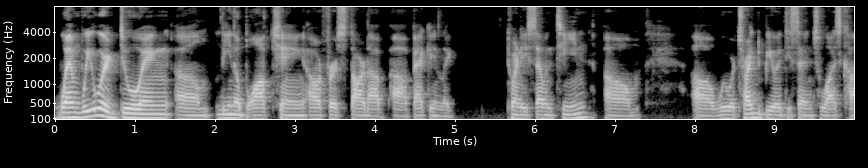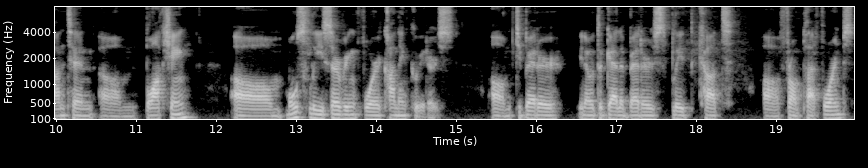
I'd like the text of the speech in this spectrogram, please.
when we were doing um, Lino blockchain, our first startup uh, back in like 2017, um, uh, we were trying to build a decentralized content um, blockchain, um, mostly serving for content creators um, to better, you know, to get a better split cut uh, from platforms.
